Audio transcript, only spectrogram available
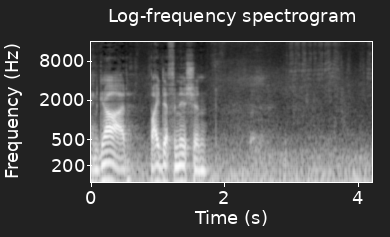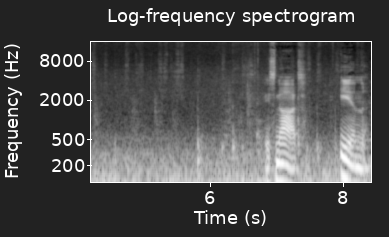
And God, by definition, is not in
